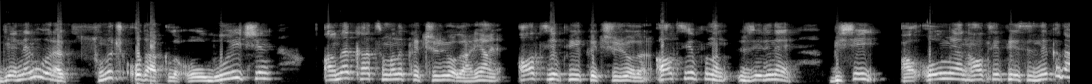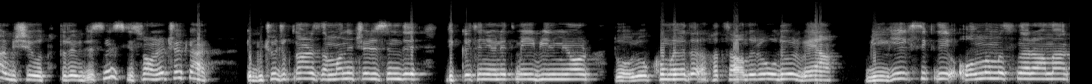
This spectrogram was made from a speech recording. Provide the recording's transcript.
genel olarak sonuç odaklı olduğu için ana katmanı kaçırıyorlar. Yani altyapıyı kaçırıyorlar. Altyapının üzerine bir şey olmayan altyapıya siz ne kadar bir şey oturtturabilirsiniz ki sonra çöker. E bu çocuklar zaman içerisinde dikkatini yönetmeyi bilmiyor, doğru okumaya da hataları oluyor veya bilgi eksikliği olmamasına rağmen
